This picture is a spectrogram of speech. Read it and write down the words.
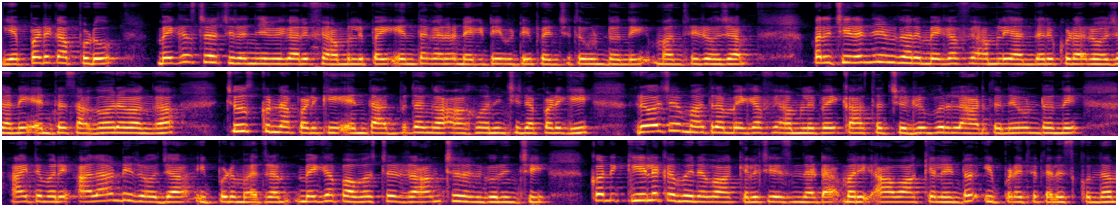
ఎప్పటికప్పుడు మెగాస్టార్ చిరంజీవి గారి ఫ్యామిలీపై ఎంతగానో నెగిటివిటీ పెంచుతూ ఉంటుంది మంత్రి రోజా. మరి చిరంజీవి గారి మెగా ఫ్యామిలీ అందరూ కూడా రోజాని ఎంత సగౌరవంగా చూసుకున్నప్పటికీ ఎంత అద్భుతంగా ఆహ్వానించినప్పటికీ రోజా మాత్రం మెగా ఫ్యామిలీపై కాస్త చుర్రుబురులాడుతూనే ఉంటుంది. అయితే మరి అలాంటి రోజా ఇప్పుడు మాత్రం mega power star Ram Charan గురించి కొన్ని కీలకమైన వ్యాఖ్యలు చేసిందట. మరి ఆ వ్యాఖ్యలేంటో ఇప్పుడైతే తెలుసుకుందాం.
